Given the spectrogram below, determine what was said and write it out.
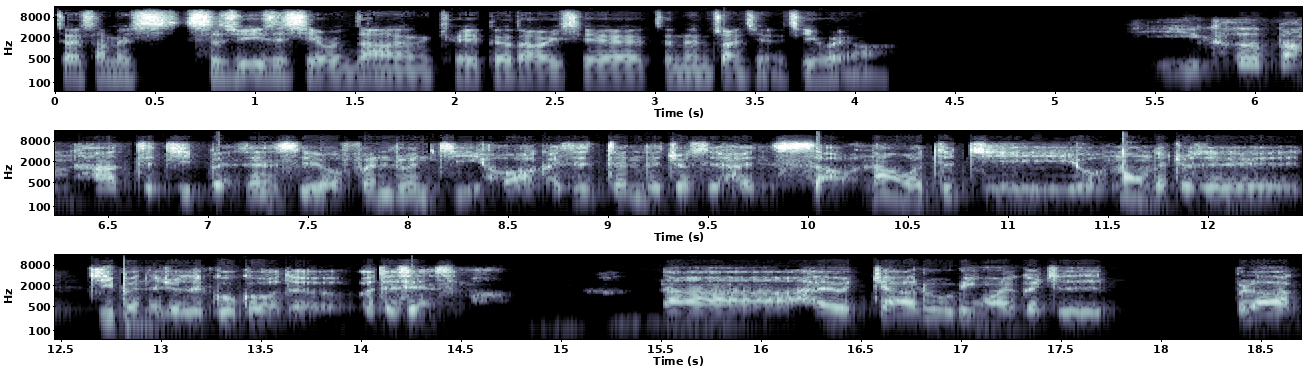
在上面持续一直写文章的人可以得到一些真正赚钱的机会吗？痞客邦他自己本身是有分润计划，可是真的就是很少。那我自己有弄的就是基本的，就是 Google 的 AdSense 嘛。那还有加入另外一个就是 Blog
